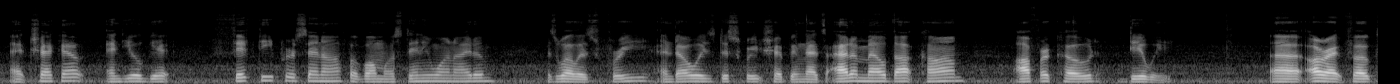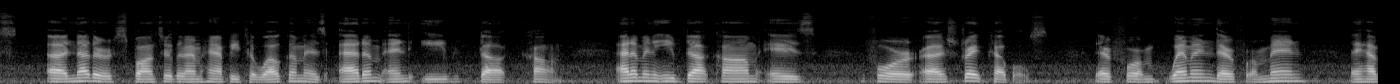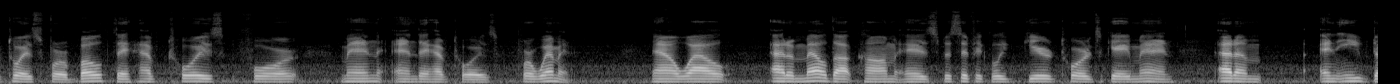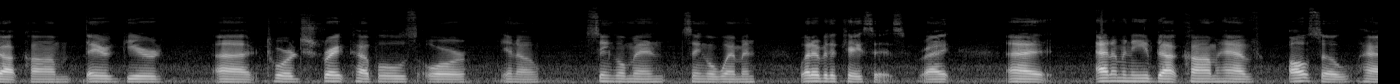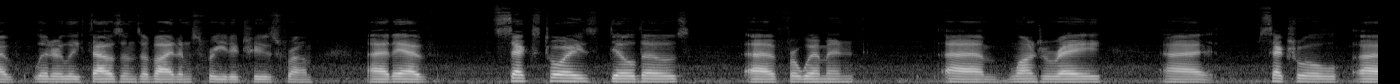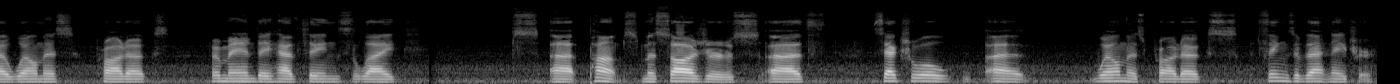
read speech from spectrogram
at checkout, and you'll get 50% off of almost any one item, as well as free and always discreet shipping. That's adammale.com, offer code DEWEY. Uh, Alright, folks. Another sponsor that I'm happy to welcome is AdamandEve.com. AdamandEve.com is for uh, straight couples. They're for women, they're for men. They have toys for both. They have toys for men and they have toys for women. Now, while AdamMale.com is specifically geared towards gay men, AdamandEve.com they're geared uh, towards straight couples or, you know, single men, single women, whatever the case is, right? Uh, AdamandEve.com have also have literally thousands of items for you to choose from. Uh, they have sex toys, dildos uh, for women, um, lingerie, uh, sexual uh, wellness products. For men, they have things like uh, pumps, massagers, uh, th- sexual uh, wellness products, things of that nature.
